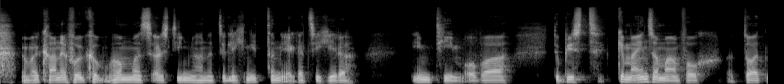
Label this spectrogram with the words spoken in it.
Wenn wir keinen Erfolg gehabt haben als, als Team, dann natürlich nicht, dann ärgert sich jeder im Team. Aber du bist gemeinsam einfach dort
